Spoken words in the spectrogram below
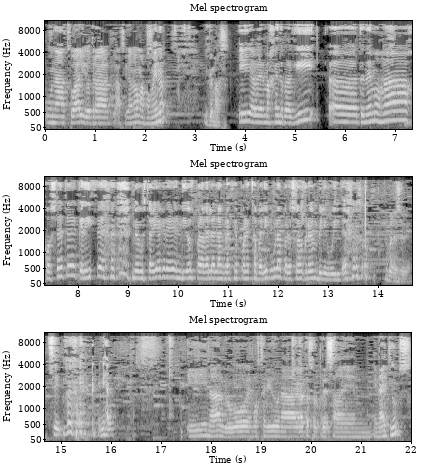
una actual y otra clásica, ¿no? Más o menos. ¿Y qué más? Y a ver, más gente por aquí. Ah, tenemos a Josete que dice me gustaría creer en Dios para darle las gracias por esta película, pero solo creo en Billy Wilder. Me parece bien. sí, genial. Y nada, luego hemos tenido una grata sorpresa en, en iTunes,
